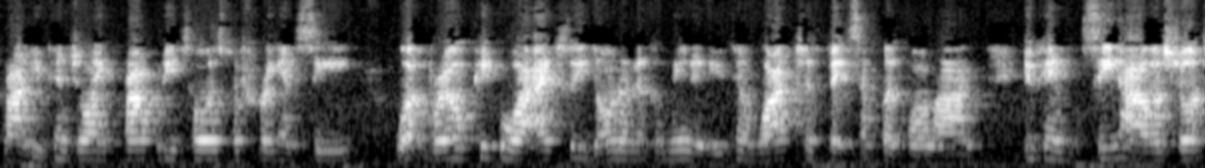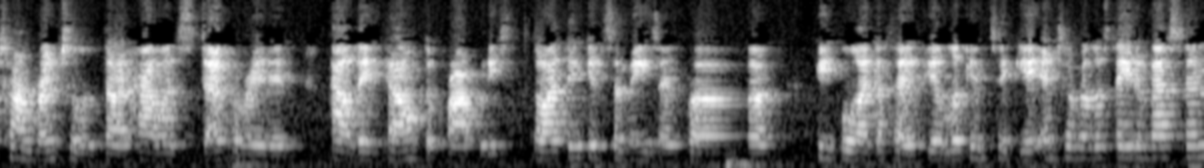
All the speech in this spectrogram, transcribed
front. You can join property tours for free and see what real people are actually doing in the community. You can watch a fix and flip online. You can see how a short term rental is done, how it's decorated, how they found the property. So I think it's amazing for people, like I said, if you're looking to get into real estate investing,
